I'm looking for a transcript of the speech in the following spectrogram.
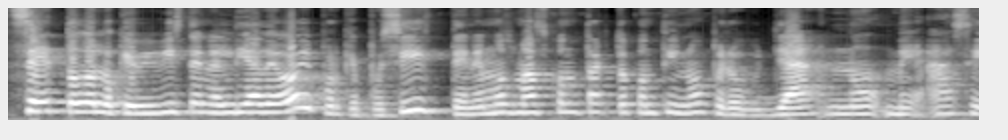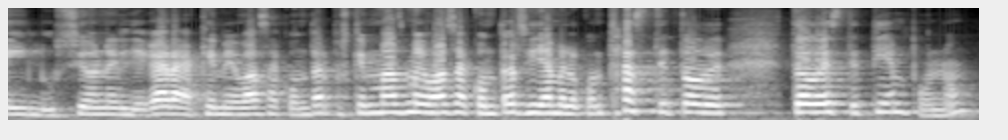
sé todo lo que viviste en el día de hoy, porque pues sí, tenemos más contacto continuo, pero ya no me hace ilusión el llegar a qué me vas a contar. Pues qué más me vas a contar si ya me lo contaste todo, todo este tiempo, ¿no?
